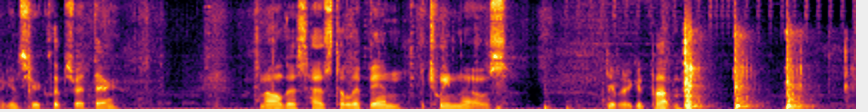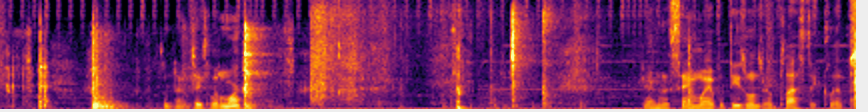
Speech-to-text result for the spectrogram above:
against your clips right there. And all this has to lip in between those. Give it a good pop. Sometimes takes a little more. Kind of the same way, but these ones are plastic clips.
